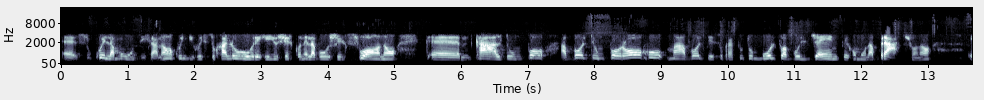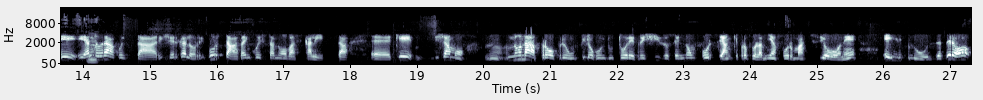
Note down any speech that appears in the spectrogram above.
eh, su quella musica, no? quindi questo calore che io cerco nella voce, il suono eh, caldo, un po' a volte un po' roco, ma a volte soprattutto molto avvolgente, come un abbraccio, no? E, e Mm. allora questa ricerca l'ho riportata in questa nuova scaletta eh, che diciamo non ha proprio un filo conduttore preciso, se non forse anche proprio la mia formazione e il blues, però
